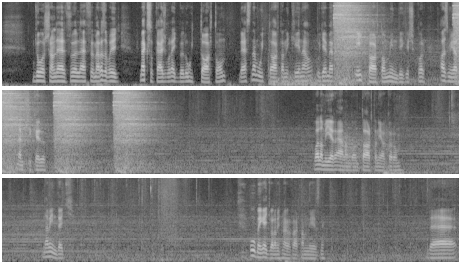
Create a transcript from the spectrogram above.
gyorsan le föl, le föl, mert az a baj, hogy megszokásból egyből úgy tartom, de ezt nem úgy tartani kéne, ugye, mert így tartom mindig, és akkor az miatt nem sikerül. Valamiért állandóan tartani akarom. Na mindegy. Ó, még egy valamit meg akartam nézni. De...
